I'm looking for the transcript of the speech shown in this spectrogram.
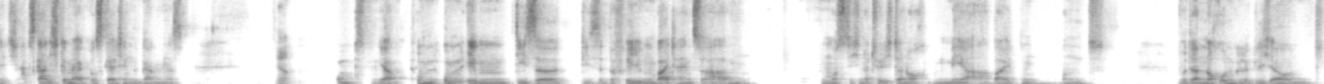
ich habe es gar nicht gemerkt, wo das Geld hingegangen ist. Ja. Und ja, um, um eben diese, diese Befriedigung weiterhin zu haben, musste ich natürlich dann auch mehr arbeiten und wurde dann noch unglücklicher und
